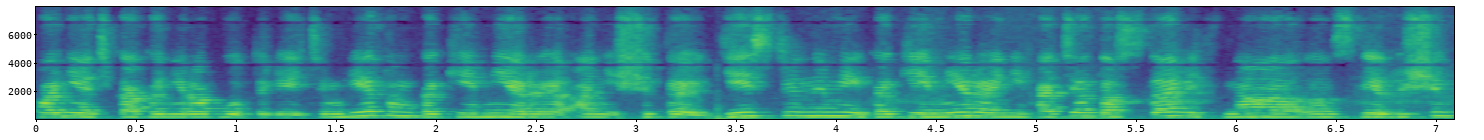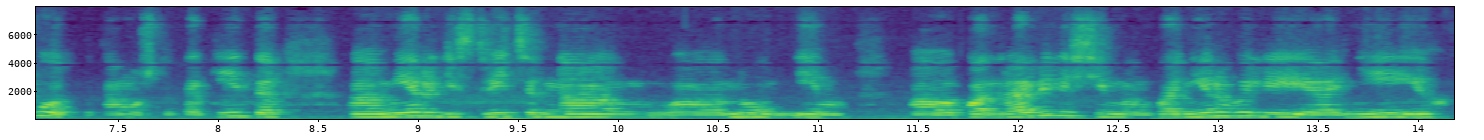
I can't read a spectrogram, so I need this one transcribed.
понять, как они работали этим летом, какие меры они считают действенными какие меры они хотят оставить на следующий год, потому что какие-то меры действительно ну, им понравились, им импонировали, и они их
